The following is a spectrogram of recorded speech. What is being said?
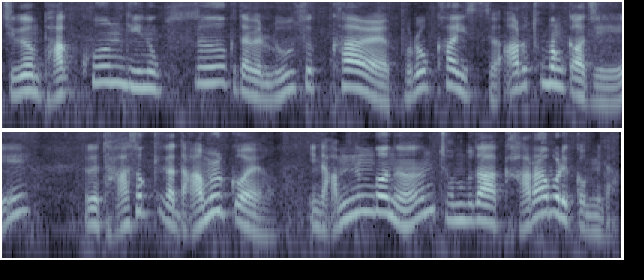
지금 바쿤 디눅스 그 다음에 루스칼 브로카이스 아르토만까지 여기 다섯 개가 남을 거예요. 이 남는 거는 전부 다 갈아버릴 겁니다.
